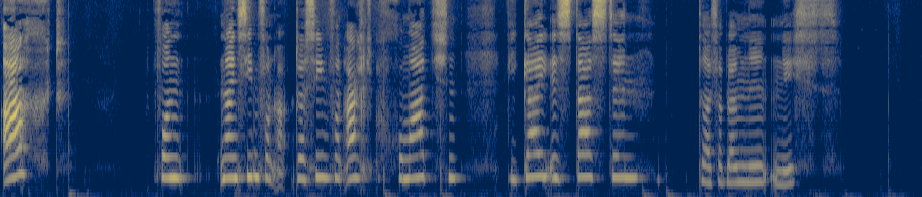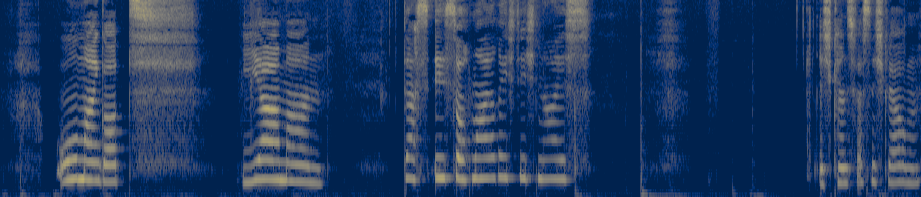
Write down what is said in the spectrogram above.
8 von Nein, 7 von 8, das 7 von 8 chromatischen. Wie geil ist das denn? Drei verbleibende nichts. Oh mein Gott. Ja, Mann. Das ist doch mal richtig nice. Ich kann es fast nicht glauben.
